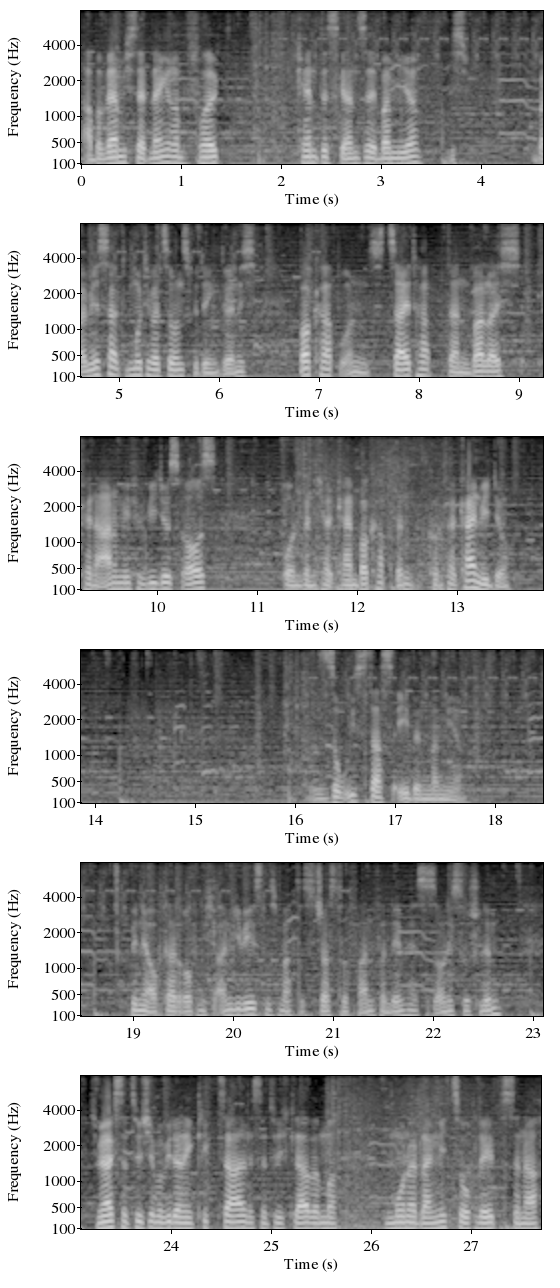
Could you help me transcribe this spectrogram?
Aber wer mich seit längerem verfolgt, kennt das Ganze bei mir. Ich, bei mir ist halt motivationsbedingt. Wenn ich Bock habe und Zeit habe, dann baller ich keine Ahnung wie viele Videos raus. Und wenn ich halt keinen Bock habe, dann kommt halt kein Video. So ist das eben bei mir. Bin ja auch darauf nicht angewiesen. Ich mache das just for fun, von dem her ist es auch nicht so schlimm. Ich merke es natürlich immer wieder an den Klickzahlen. Ist natürlich klar, wenn man einen Monat lang nichts hochlädt, dass danach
